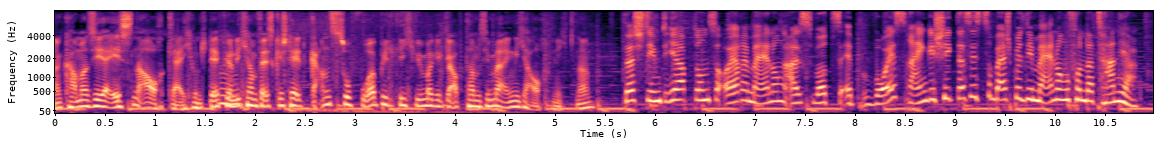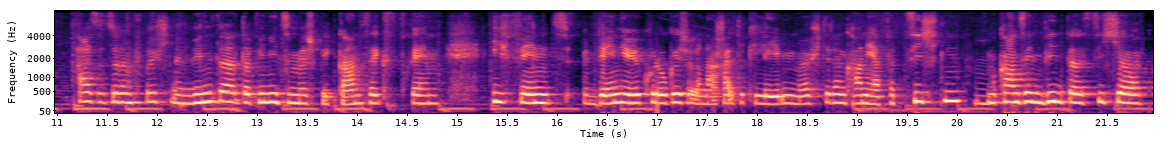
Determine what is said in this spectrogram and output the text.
Dann kann man sie ja essen auch gleich. Und Steffi und ich haben festgestellt, ganz so vorbildlich, wie wir geglaubt haben, sind wir eigentlich auch nicht. Ne? Das stimmt. Ihr habt uns eure Meinung als WhatsApp-Voice reingeschickt. Das ist zum Beispiel die Meinung von der Tanja. Also zu den Früchten im Winter, da bin ich zum Beispiel ganz extrem. Ich finde, wenn ich ökologisch oder nachhaltig leben möchte, dann kann ich auch verzichten. Man kann sich im Winter sicher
